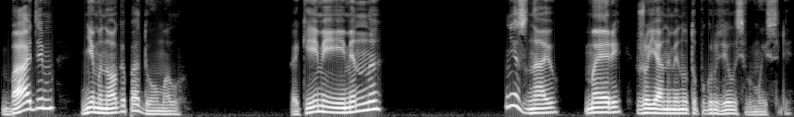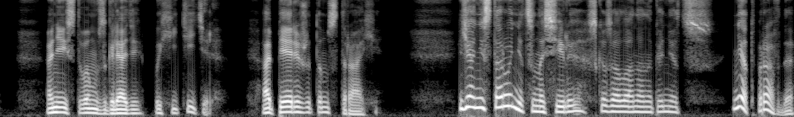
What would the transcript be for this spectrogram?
Бадим немного подумал. Какими именно? Не знаю. Мэри, жуя на минуту, погрузилась в мысли. О неистовом взгляде похитителя, о пережитом страхе. «Я не сторонница насилия», — сказала она наконец. «Нет, правда.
